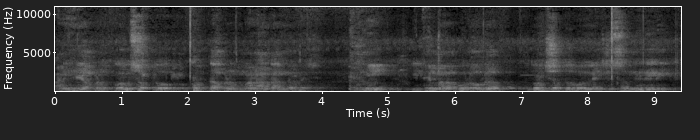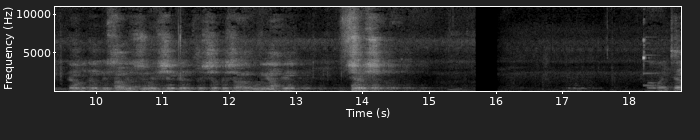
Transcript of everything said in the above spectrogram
आणि हे आपण करू शकतो फक्त आपण मनात आणलं पाहिजे. मी इथे मला बोलवलं दोन शब्द बोलण्याची संधी दिली. त्याबद्दल मी सागरजी शेख यांचं शतशः गुणी आहे. जय बाबांच्या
